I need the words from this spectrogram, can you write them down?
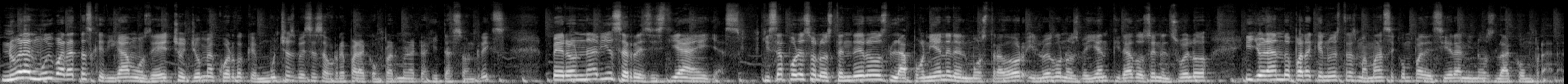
No eran muy baratas que digamos, de hecho yo me acuerdo que muchas veces ahorré para comprarme una cajita Sonrix, pero nadie se resistía a ellas. Quizá por eso los tenderos la ponían en el mostrador y luego nos veían tirados en el suelo y llorando para que nuestras mamás se compadecieran y nos la compraran.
